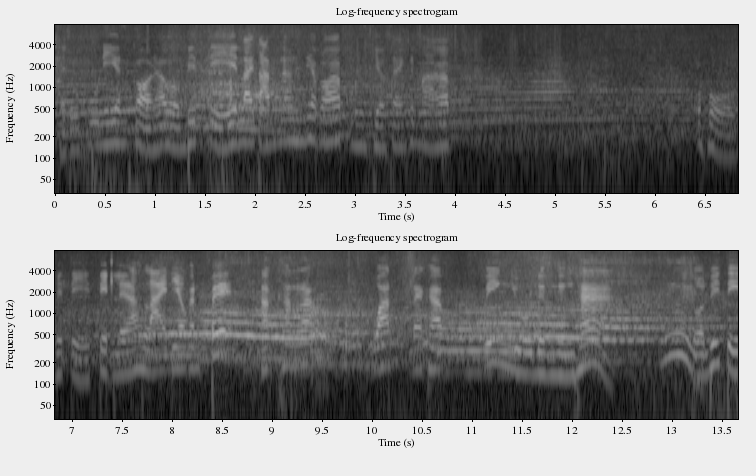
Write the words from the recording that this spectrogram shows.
แต่ดูคู่นี้กันก่อนนะครับผมพี่ตีไล่ตามนั่นเรียบร้อยครับมือเขียวแซงขึ้นมาครับโอ้โหพี่ตีติดเลยนะลายเดียวกันเป๊ะอัครวัตรนะครับ วิ่งอยู่ 115อืมส่วนพี่ตี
